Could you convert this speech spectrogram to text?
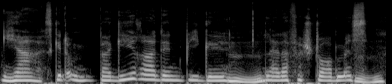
Ja, es geht um Bagheera, den Beagle, mhm. leider verstorben ist. Mhm.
